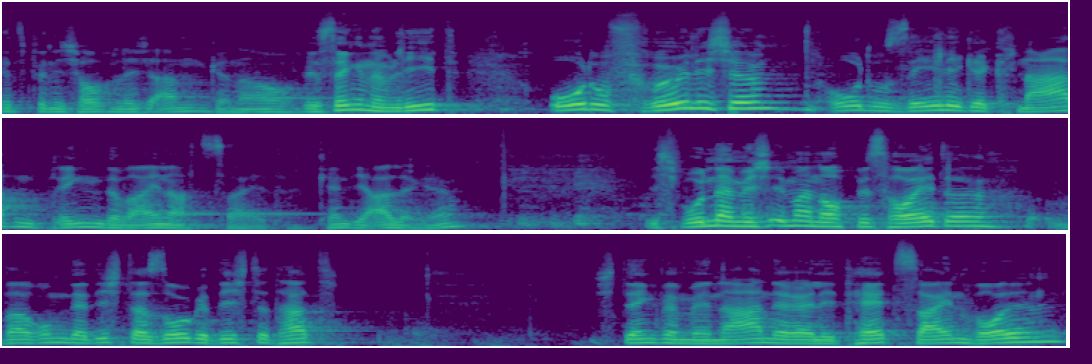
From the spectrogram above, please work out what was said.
Jetzt bin ich hoffentlich an, genau. Wir singen im Lied O du fröhliche, O du selige, gnadenbringende Weihnachtszeit. Kennt ihr alle, gell? Ich wundere mich immer noch bis heute, warum der Dichter so gedichtet hat. Ich denke, wenn wir nah an der Realität sein wollen,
